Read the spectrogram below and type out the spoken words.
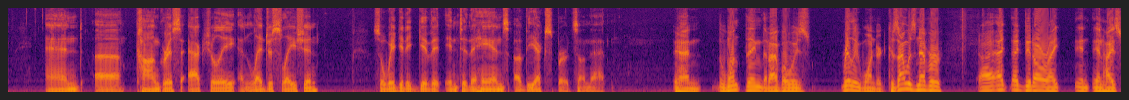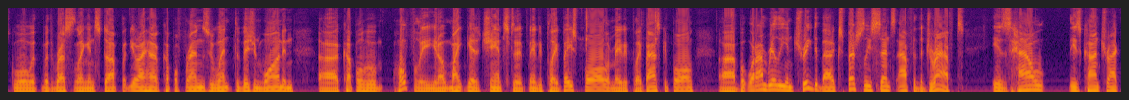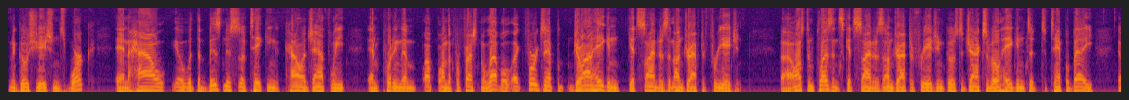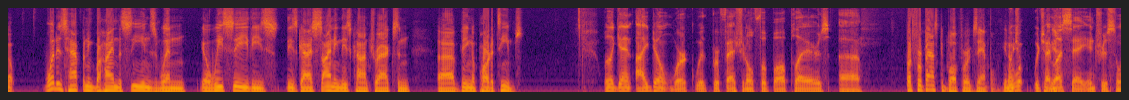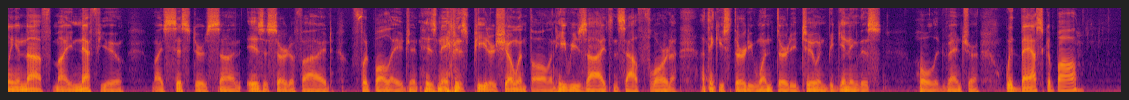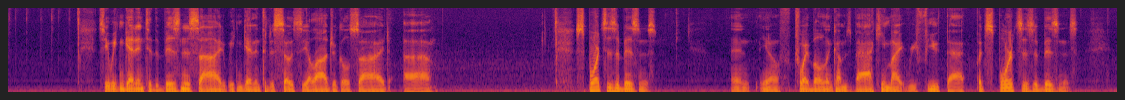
and uh, Congress, actually, and legislation so we're going to give it into the hands of the experts on that. And the one thing that I've always really wondered, because I was never, I, I did all right in, in high school with, with wrestling and stuff, but you know I have a couple friends who went Division One and uh, a couple who hopefully you know might get a chance to maybe play baseball or maybe play basketball. Uh, but what I'm really intrigued about, especially since after the draft, is how these contract negotiations work and how you know with the business of taking a college athlete and putting them up on the professional level. Like for example, Javon Hagan gets signed as an undrafted free agent. Uh, Austin Pleasants gets signed as an undrafted free agent, goes to Jacksonville. Hagan to, to Tampa Bay. You know, what is happening behind the scenes when you know we see these these guys signing these contracts and uh, being a part of teams? Well, again, I don't work with professional football players. Uh, but for basketball, for example, you know, which, which I yeah. must say, interestingly enough, my nephew My sister's son is a certified football agent. His name is Peter Schoenthal, and he resides in South Florida. I think he's 31, 32, and beginning this whole adventure. With basketball, see, we can get into the business side, we can get into the sociological side. Uh, sports is a business. And, you know, if Troy Bolin comes back, he might refute that. But sports is a business.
